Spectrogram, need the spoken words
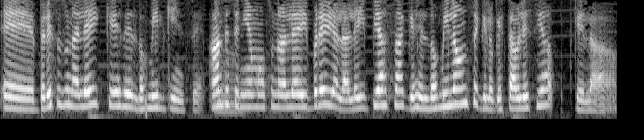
Eh, pero eso es una ley que es del 2015. Antes teníamos una ley previa, la ley Piazza, que es del 2011, que lo que establecía, que la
